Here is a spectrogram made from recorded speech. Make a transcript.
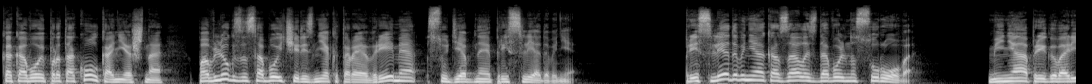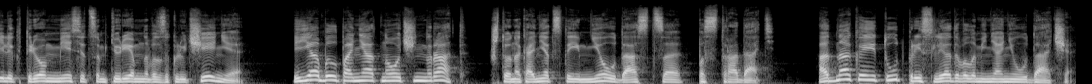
Каковой протокол, конечно, повлек за собой через некоторое время судебное преследование. Преследование оказалось довольно сурово. Меня приговорили к трем месяцам тюремного заключения – и я был, понятно, очень рад, что наконец-то и мне удастся пострадать. Однако и тут преследовала меня неудача.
